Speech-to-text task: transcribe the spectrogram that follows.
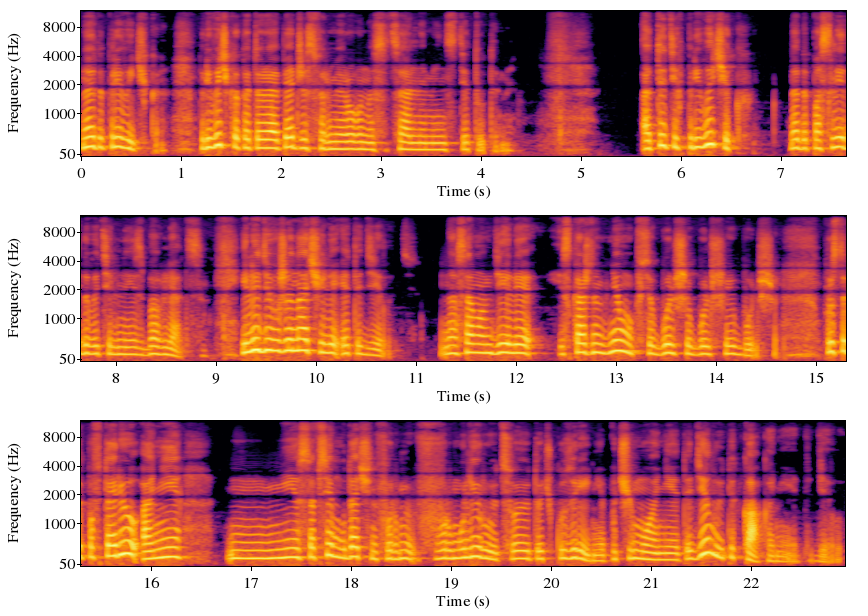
Но это привычка. Привычка, которая опять же сформирована социальными институтами. От этих привычек надо последовательно избавляться. И люди уже начали это делать. На самом деле и с каждым днем их все больше и больше и больше. Просто повторю, они не совсем удачно формулируют свою точку зрения, почему они это делают и как они это делают.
